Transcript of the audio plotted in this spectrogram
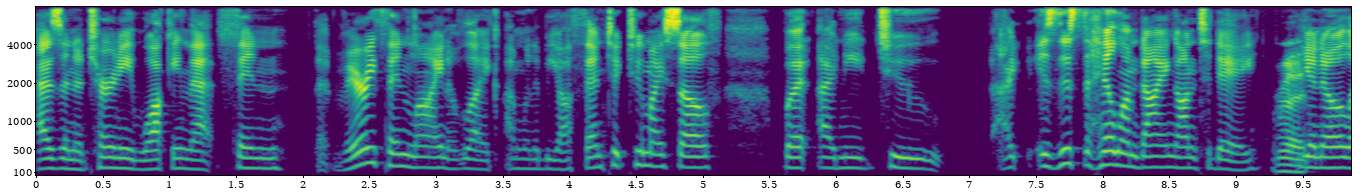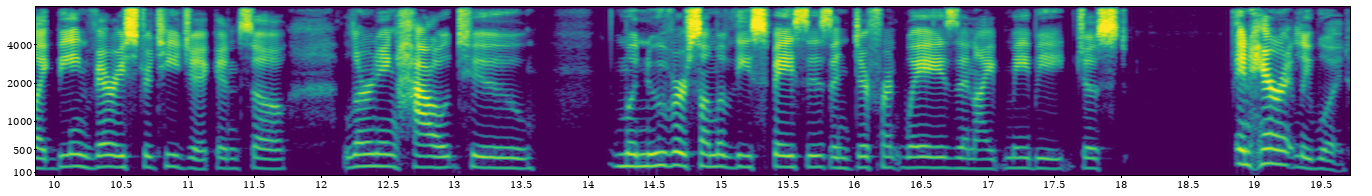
as an attorney walking that thin that very thin line of like I'm going to be authentic to myself, but I need to I, is this the hill I'm dying on today? Right. You know, like being very strategic. And so learning how to maneuver some of these spaces in different ways than I maybe just inherently would,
